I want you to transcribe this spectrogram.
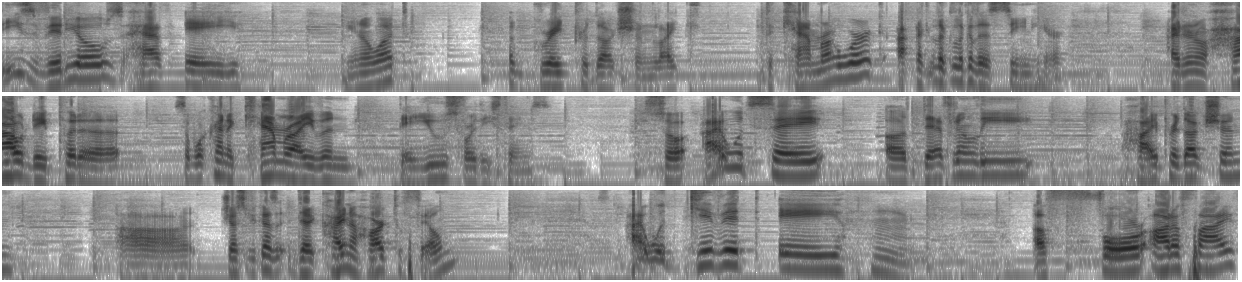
these videos have a, you know what, a great production. Like the camera work. I, look, look at this scene here. I don't know how they put a, so what kind of camera even they use for these things. So I would say uh, definitely high production, uh, just because they're kind of hard to film. I would give it a hmm, a four out of five.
